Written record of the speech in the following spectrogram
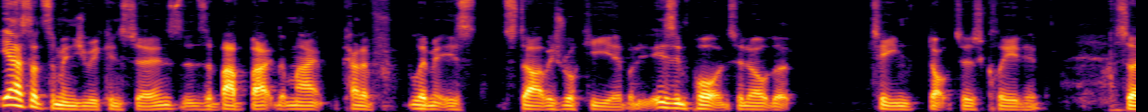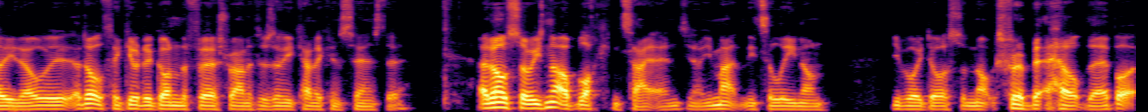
he has had some injury concerns. There's a bad back that might kind of limit his start of his rookie year, but it is important to note that team doctors cleared him. So, you know, I don't think he would have gone in the first round if there's any kind of concerns there. And also, he's not a blocking tight end. You know, you might need to lean on your boy Dawson Knox for a bit of help there. But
